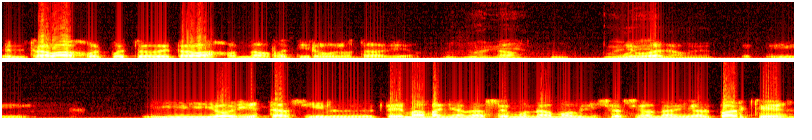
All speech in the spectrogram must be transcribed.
el trabajo, el puesto de trabajo, no retiro voluntario. Muy ¿no? bien. Y Muy bien. bueno, muy y, y hoy está así el tema. Mañana hacemos una movilización ahí al parque,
